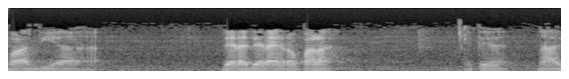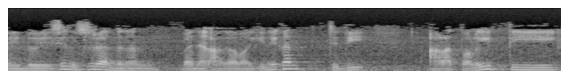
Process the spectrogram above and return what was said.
Polandia daerah-daerah Eropa lah. Gitu ya. Nah di Indonesia justru dengan banyak agama gini kan jadi alat politik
